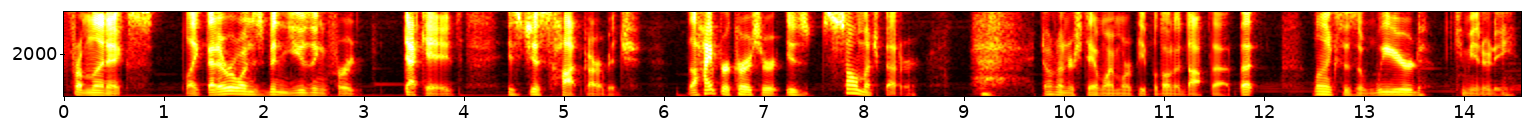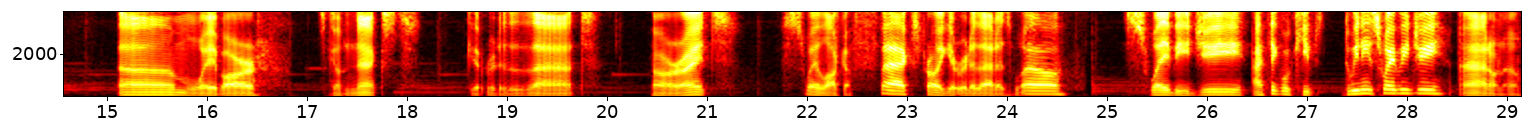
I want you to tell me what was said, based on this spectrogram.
from Linux, like that everyone's been using for decades, is just hot garbage. The hyprcursor is so much better. I don't understand why more people don't adopt that, but Linux is a weird community. Um, Waybar. Let's go next. Get rid of that. All right. Sway lock effects. Probably get rid of that as well. Sway BG. I think we'll keep... Do we need Sway BG? I don't know.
